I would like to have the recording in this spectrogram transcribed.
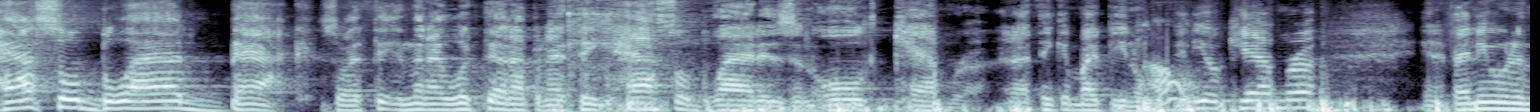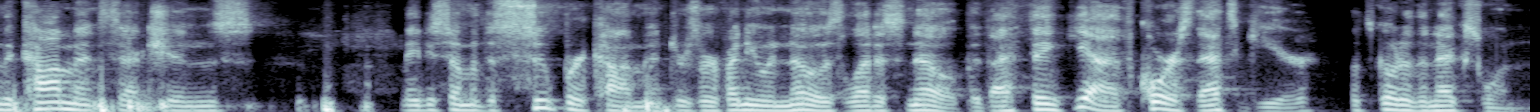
Hasselblad back. So I think, and then I looked that up, and I think Hasselblad is an old camera, and I think it might be an old Oh. video camera. And if anyone in the comment sections, maybe some of the super commenters, or if anyone knows, let us know. But I think, yeah, of course, that's gear. Let's go to the next one.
